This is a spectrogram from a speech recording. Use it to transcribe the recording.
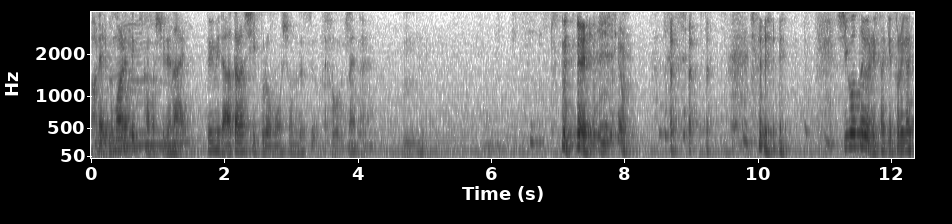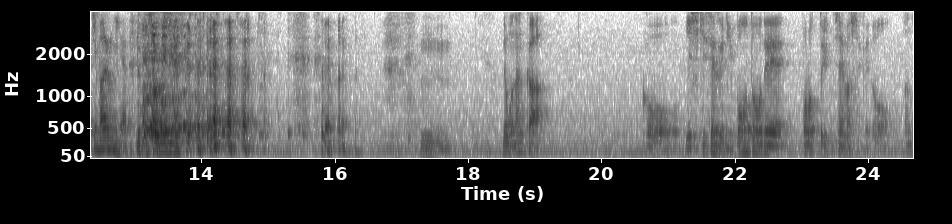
あね、り得ると生まれていくかもしれないという意味で新しいプロモーションですよね。そうですね。にしても 仕事より先それが決まるんやって衝撃ですよ。うん、うん、でもなんかこう意識せずに冒頭でポロッと言っちゃいましたけどあの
